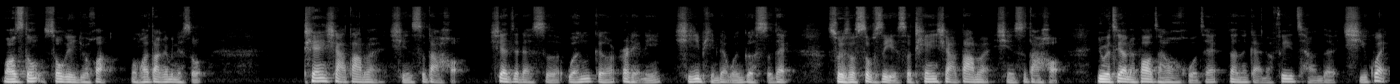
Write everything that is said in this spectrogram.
毛泽东说过一句话：文化大革命的时候，天下大乱，形势大好。现在呢是文革二点零，习近平的文革时代，所以说是不是也是天下大乱，形势大好？因为这样的爆炸和火灾让人感到非常的奇怪，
